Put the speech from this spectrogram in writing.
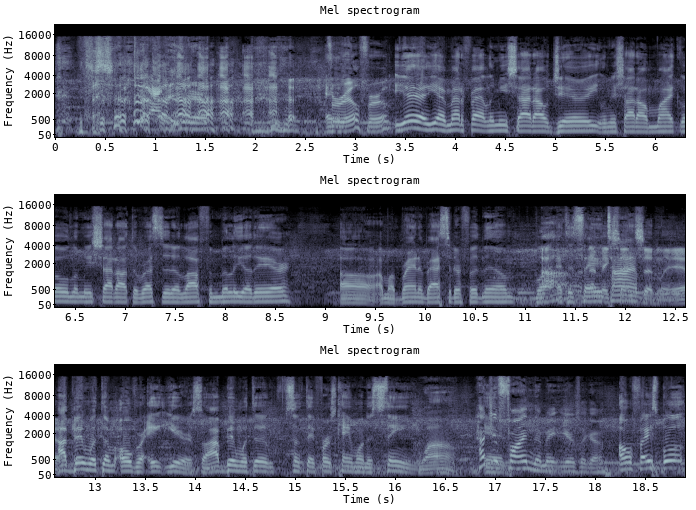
for real, for real. Yeah, yeah. Matter of fact, let me shout out Jerry. Let me shout out Michael. Let me shout out the rest of the La Familia there. Uh, I'm a brand ambassador for them, but Ah, at the that same makes time, sense suddenly, yeah, I've okay. been with them over eight years. So I've been with them since they first came on the scene. Wow. How'd you find them eight years ago? On Facebook,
